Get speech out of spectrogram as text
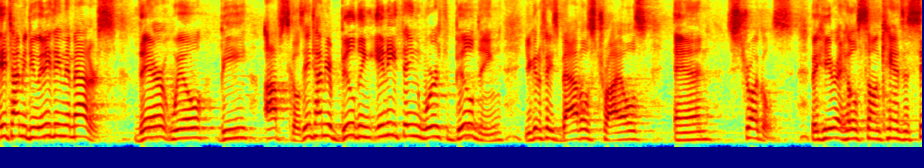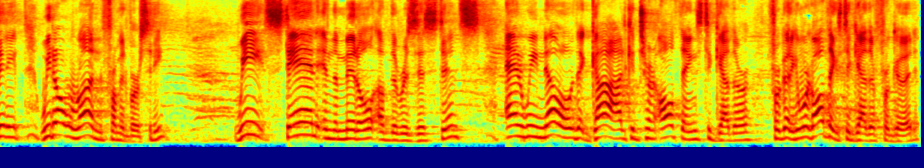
Anytime you do anything that matters, there will be obstacles. Anytime you're building anything worth building, you're going to face battles, trials, and struggles. But here at Hillsong, Kansas City, we don't run from adversity. We stand in the middle of the resistance, and we know that God can turn all things together for good. He can work all things together for good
